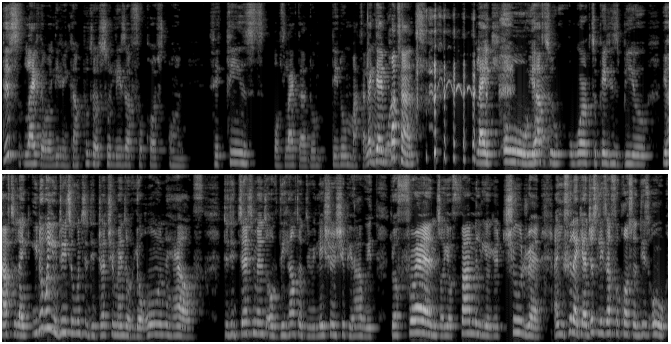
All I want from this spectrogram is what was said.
this life that we're living can put us so laser focused on the things of life that don't they don't matter. Like Like they're what? important. like oh, you Yeah. have to work to pay this bill. You have to like you know when you do it even to the detriment of your own health, to the detriment of the health of the relationship you have with your friends or your family or your children, and you feel like you're just laser focused on this, oh,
